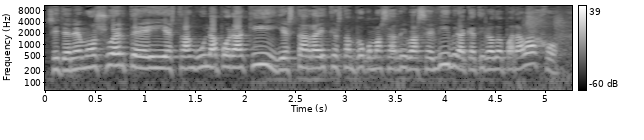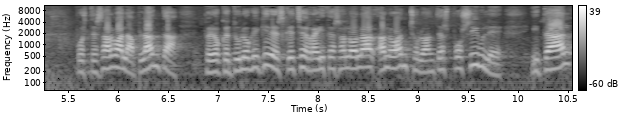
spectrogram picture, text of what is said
si tenemos suerte y estrangula por aquí y esta raíz que está un poco más arriba se libra, que ha tirado para abajo, pues te salva la planta. Pero que tú lo que quieres es que eche raíces a lo, ancho lo antes posible y tal,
